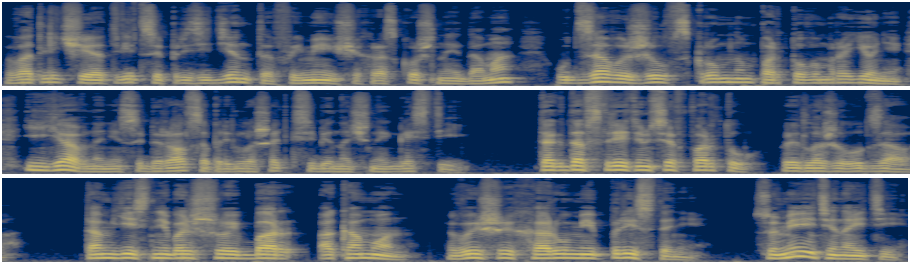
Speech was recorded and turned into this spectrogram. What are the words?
В отличие от вице-президентов, имеющих роскошные дома, Удзавы жил в скромном портовом районе и явно не собирался приглашать к себе ночных гостей. «Тогда встретимся в порту», — предложил Удзава. «Там есть небольшой бар «Акамон» выше Харуми пристани. Сумеете найти?»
